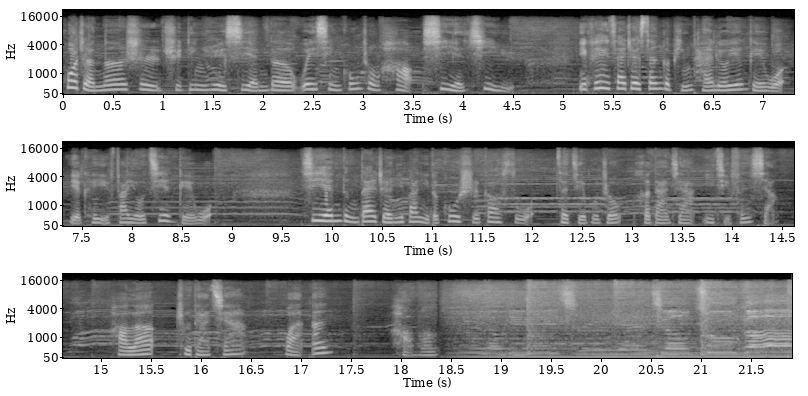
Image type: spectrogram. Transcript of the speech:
或者呢是去订阅夕颜的微信公众号夕颜细语。你可以在这三个平台留言给我，也可以发邮件给我。夕颜等待着你把你的故事告诉我，在节目中和大家一起分享。好了，祝大家晚安，好梦。就足够。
